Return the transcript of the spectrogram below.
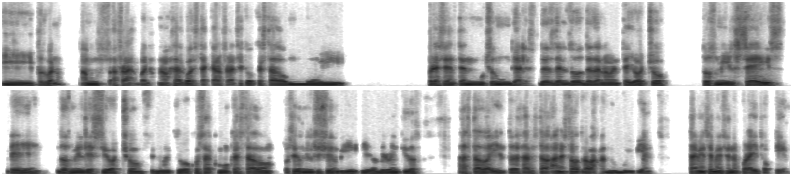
Y pues bueno, vamos a Fran bueno, no es algo a destacar. Francia creo que ha estado muy, presente en muchos mundiales, desde el, desde el 98, 2006, eh, 2018, si no me equivoco, o sea, como que ha estado, pues sí, 2018 y, y 2022, ha estado ahí, entonces han estado, han estado trabajando muy bien. También se menciona por ahí que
